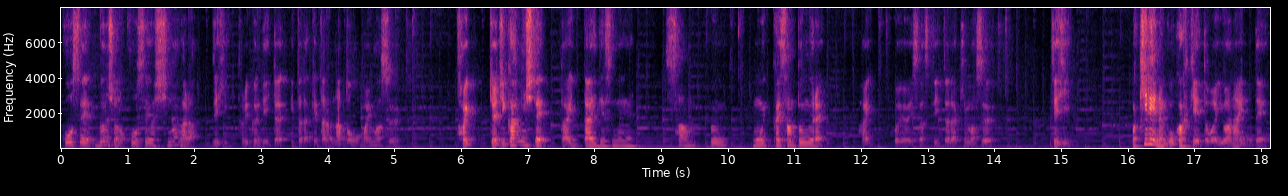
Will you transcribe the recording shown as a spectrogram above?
ー、構成文章の構成をしながらぜひ取り組んでいたいただけたらなと思います。はい。じゃあ時間にして大体ですね3分もう1回3分ぐらいはいご用意させていただきます。ぜひ、まあ、綺麗な五角形とは言わないので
